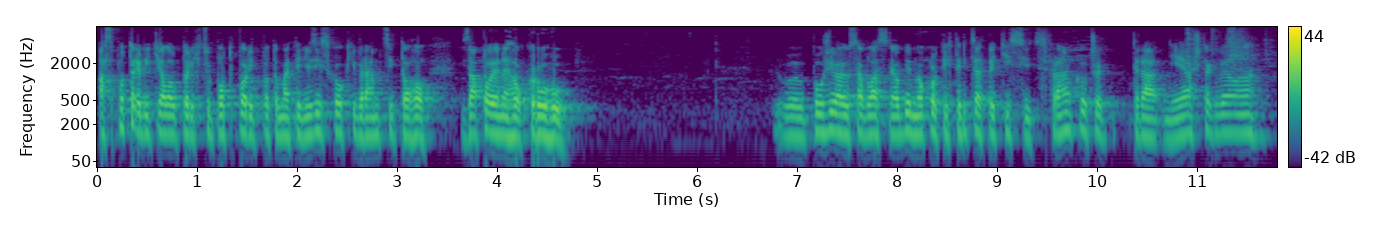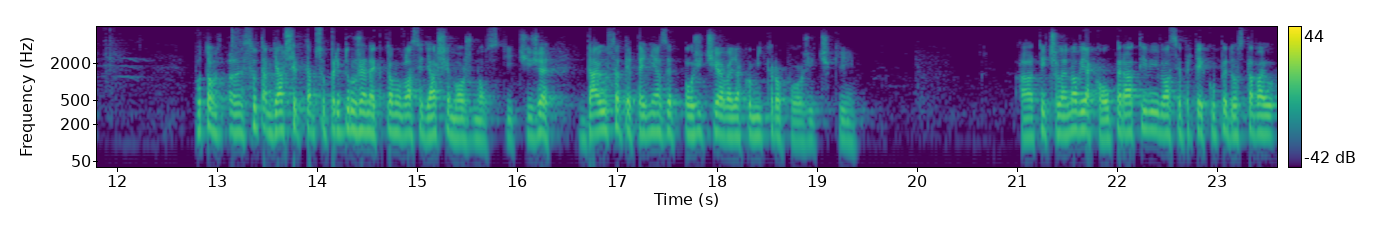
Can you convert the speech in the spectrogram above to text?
a spotrebiteľov, ktorí chcú podporiť potom aj tie neziskovky v rámci toho zapojeného kruhu používajú sa vlastne objem okolo tých 35 tisíc frankov, čo teda nie je až tak veľa. Potom e, sú tam ďalšie, tam sú pridružené k tomu vlastne ďalšie možnosti. Čiže dajú sa tie peniaze požičiavať ako mikropôžičky. A tí členovia kooperatívy vlastne pri tej kúpe dostávajú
